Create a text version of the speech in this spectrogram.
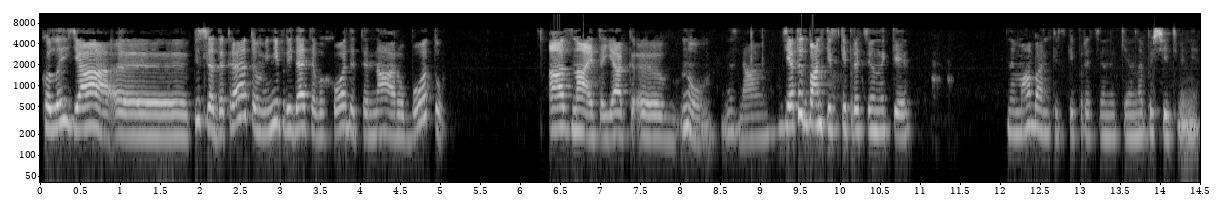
Коли я е, після декрету мені прийдеться виходити на роботу. А знаєте, як, е, ну, не знаю, є тут банківські працівники. Нема банківських працівників, напишіть мені.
